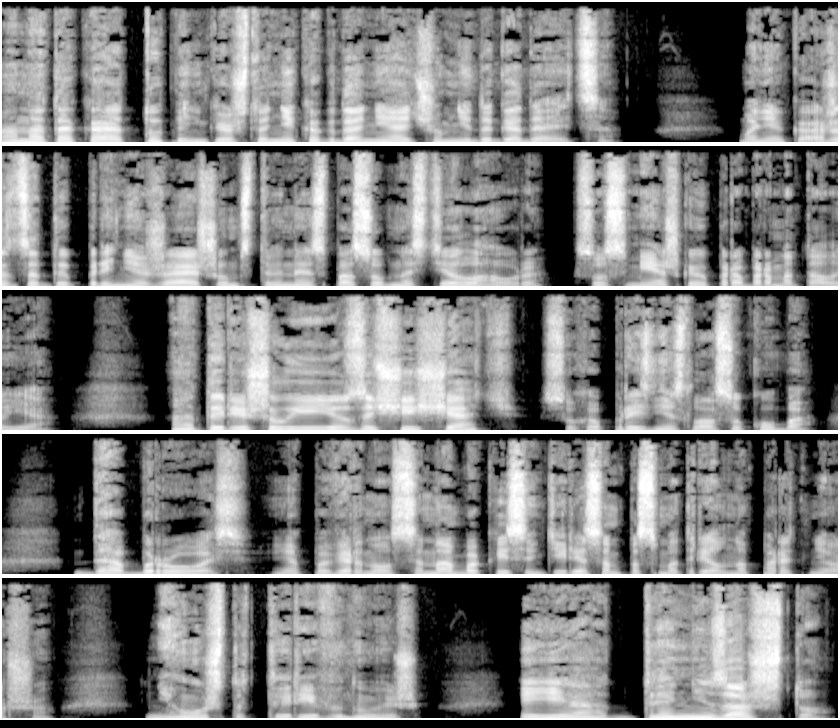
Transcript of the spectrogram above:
«Она такая тупенькая, что никогда ни о чем не догадается». «Мне кажется, ты принижаешь умственные способности Лауры», — с усмешкой пробормотал я. «А ты решил ее защищать?» — сухо произнесла Сукуба. «Да брось!» — я повернулся на бок и с интересом посмотрел на партнершу. «Неужто ты ревнуешь?» «Я? Да ни за что!»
